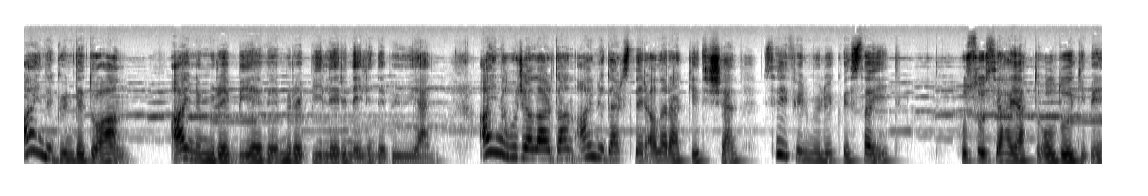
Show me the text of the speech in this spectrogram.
Aynı günde doğan, aynı mürebbiye ve mürebbilerin elinde büyüyen, aynı hocalardan aynı dersleri alarak yetişen Seyfül Mülük ve Said, hususi hayatta olduğu gibi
